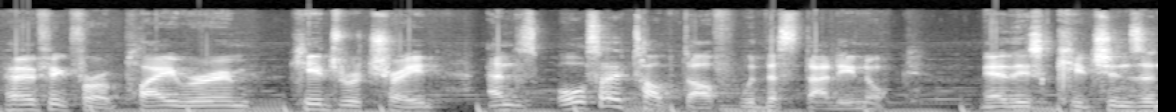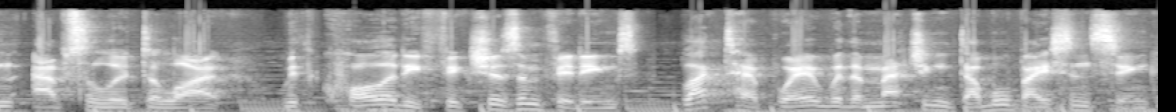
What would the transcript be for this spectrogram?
perfect for a playroom, kids retreat, and it's also topped off with a study nook. Now this kitchen's an absolute delight with quality fixtures and fittings, black tapware with a matching double basin sink,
